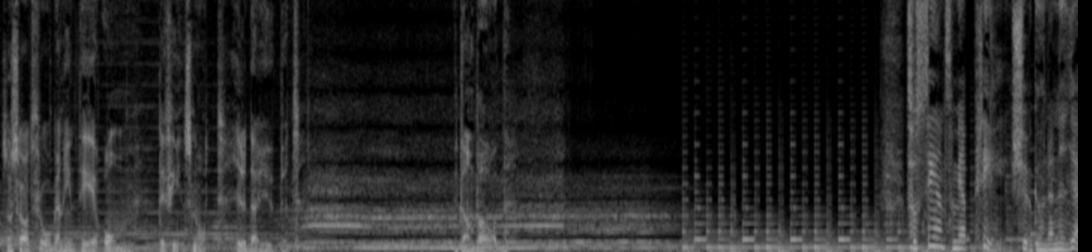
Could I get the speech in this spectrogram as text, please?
Som sa att frågan inte är om det finns något i det där djupet. Utan vad. Så sent som i april 2009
